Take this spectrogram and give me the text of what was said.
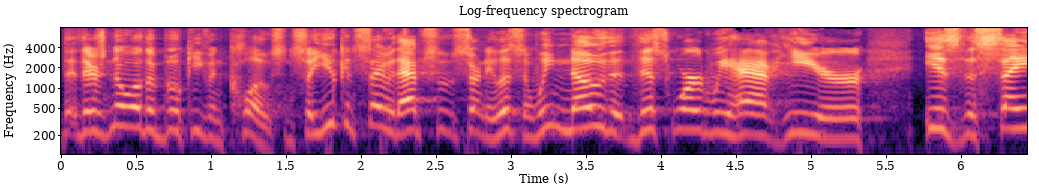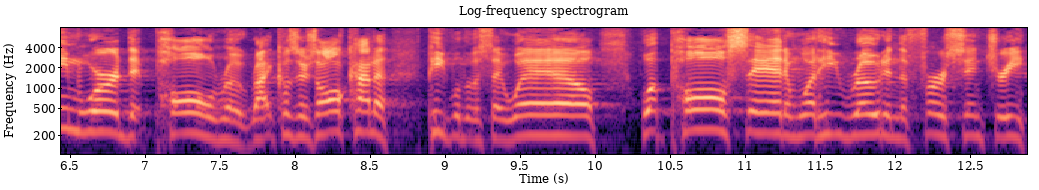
There's no other book even close. And so you can say with absolute certainty listen, we know that this word we have here is the same word that Paul wrote, right? Because there's all kind of people that would say, well, what Paul said and what he wrote in the first century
